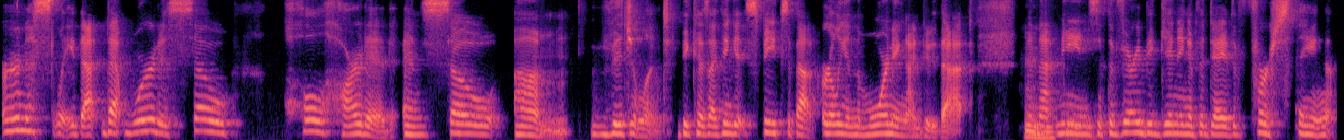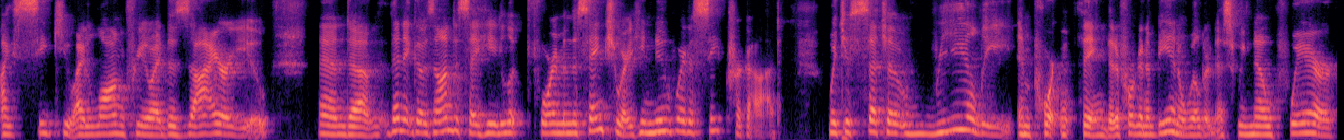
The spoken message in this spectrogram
earnestly that that word is so wholehearted and so um, vigilant because I think it speaks about early in the morning. I do that. And mm-hmm. that means at the very beginning of the day, the first thing I seek you, I long for you, I desire you. And um, then it goes on to say he looked for him in the sanctuary. He knew where to seek for God, which is such a really important thing that if we're going to be in a wilderness, we know where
